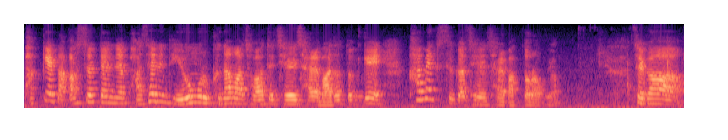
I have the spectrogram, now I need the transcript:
밖에 나갔을 때는 바세린 대용으로 그나마 저한테 제일 잘 맞았던 게 카맥스가 제일 잘 맞더라고요. 제가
